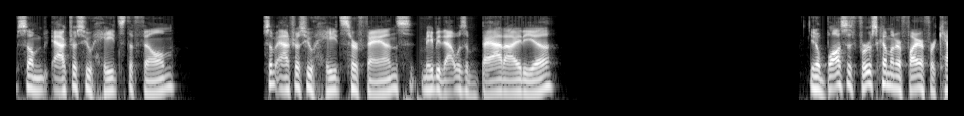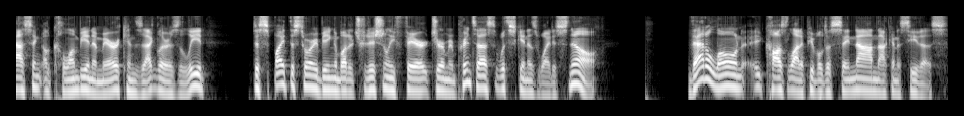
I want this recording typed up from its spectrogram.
some actress who hates the film, some actress who hates her fans, maybe that was a bad idea? You know, bosses first come under fire for casting a Colombian American Zegler as the lead, despite the story being about a traditionally fair German princess with skin as white as snow. That alone it caused a lot of people to say, nah, I'm not going to see this.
